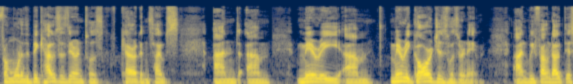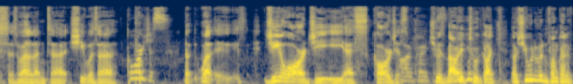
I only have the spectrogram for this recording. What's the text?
from one of the big houses there in Tulsk, Kerrigan's house, and um, Mary um, Mary Gorges was her name, and we found out this as well. And uh, she was a, a gorgeous. no, well, G O R G E S, gorgeous. Oh, gorgeous. She was married to a guy. Now she would have been from kind of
